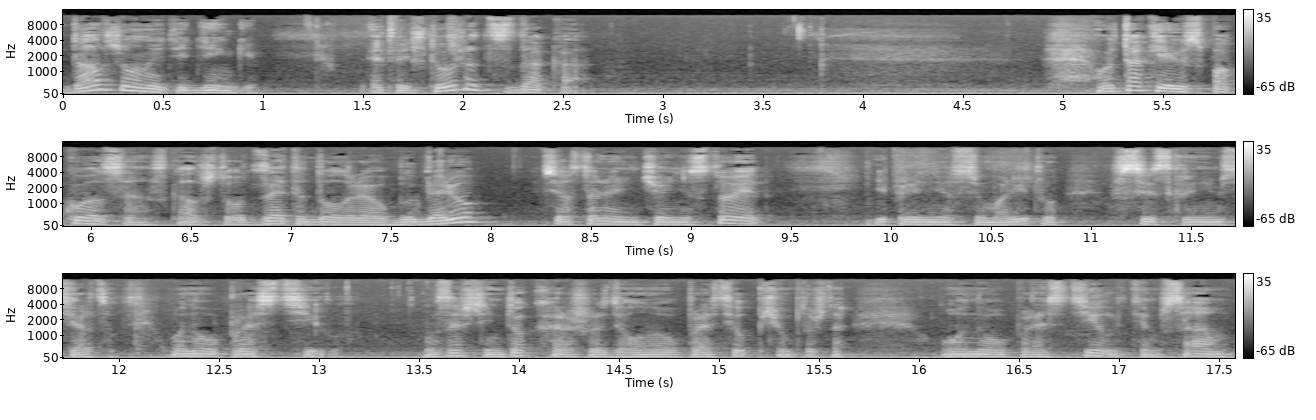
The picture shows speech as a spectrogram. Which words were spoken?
Дал же он эти деньги. Это ведь тоже цдака. Вот так я и успокоился, сказал, что вот за этот доллар я его благодарю, все остальное ничего не стоит, и произнес всю молитву с искренним сердцем. Он его простил. Вы знаете, не только хорошо сделал, он его простил. Почему? Потому что он его простил, и тем самым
